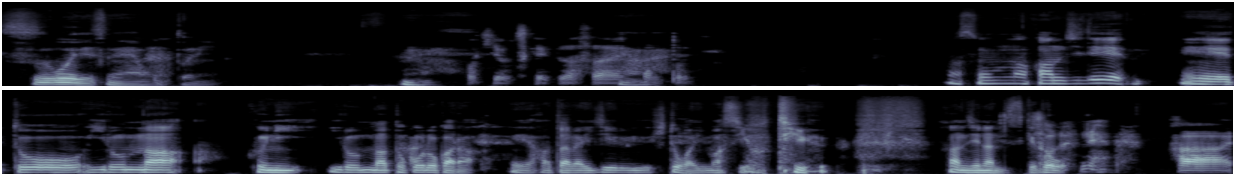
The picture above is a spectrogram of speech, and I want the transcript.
すごいですね、本当に。うん、お気をつけください、はい、本当に。まあ、そんな感じで、えっ、ー、と、いろんな国、いろんなところから、はい、えー、働いている人がいますよっていう 感じなんですけど。そうですね。は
